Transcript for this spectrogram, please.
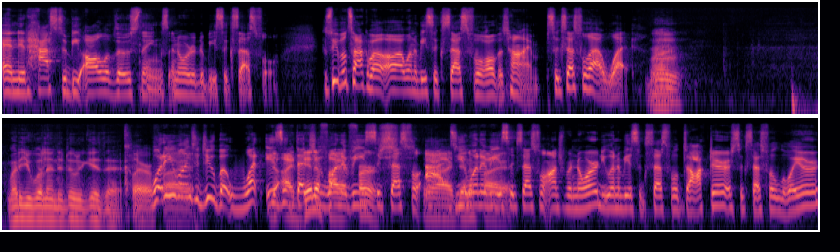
And it has to be all of those things in order to be successful. Because people talk about, oh, I want to be successful all the time. Successful at what? Right. What are you willing to do to get that? Clarify. What are you willing to do? But what is Yeah, it that you want to be first. successful Yeah, at? Do you want to be a successful entrepreneur? Do you want to be a successful doctor, a successful lawyer,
